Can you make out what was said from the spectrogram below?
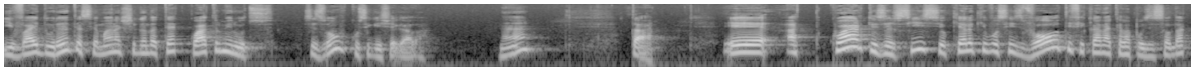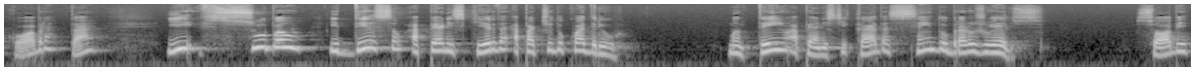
e vai durante a semana chegando até quatro minutos. Vocês vão conseguir chegar lá, né? Tá. É, a quarto exercício, eu quero que vocês voltem a ficar naquela posição da cobra, tá? E subam e desçam a perna esquerda a partir do quadril. Mantenham a perna esticada sem dobrar os joelhos. Sobe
